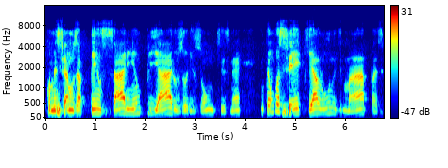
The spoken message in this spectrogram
começarmos a pensar em ampliar os horizontes, né? Então, você que é aluno de mapas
